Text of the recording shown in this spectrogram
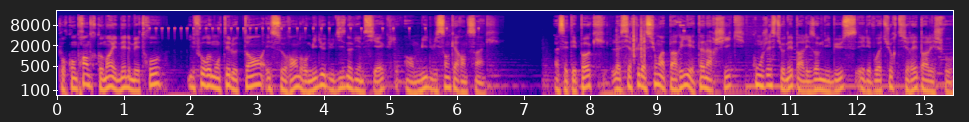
Pour comprendre comment est né le métro, il faut remonter le temps et se rendre au milieu du 19e siècle, en 1845. À cette époque, la circulation à Paris est anarchique, congestionnée par les omnibus et les voitures tirées par les chevaux.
